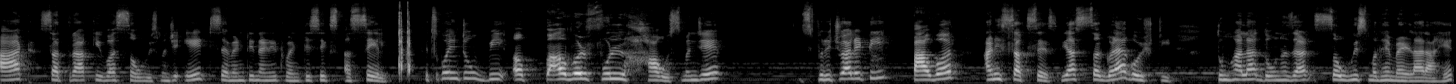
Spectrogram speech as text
आठ सतरा किंवा सव्वीस म्हणजे एट सेवन्टीन आणि ट्वेंटी सिक्स असेल it's going to be a powerful house म्हणजे स्पिरिच्युअलिटी पॉवर आणि सक्सेस या सगळ्या गोष्टी तुम्हाला दोन हजार सव्वीसमध्ये मिळणार आहेत.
